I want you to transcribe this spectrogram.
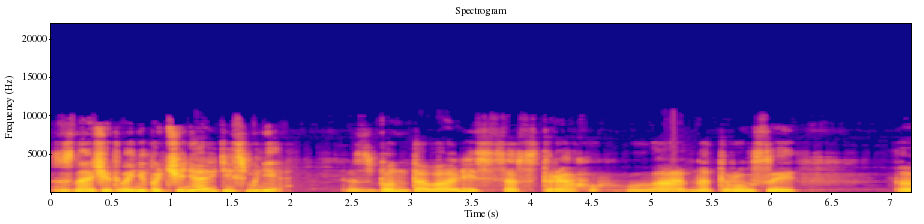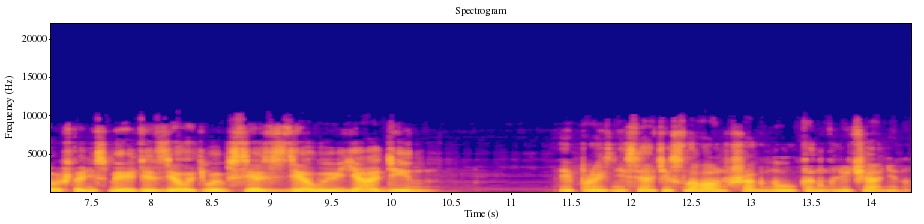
«Значит, вы не подчиняетесь мне?» Сбунтовались со страху. «Ладно, трусы, то, что не смеете сделать вы все, сделаю я один». И, произнеся эти слова, он шагнул к англичанину.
